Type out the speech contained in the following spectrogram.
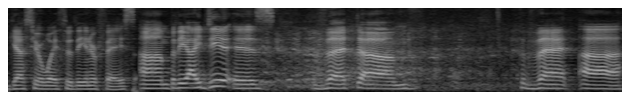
guess your way through the interface. Um, but the idea is that, um, that uh,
